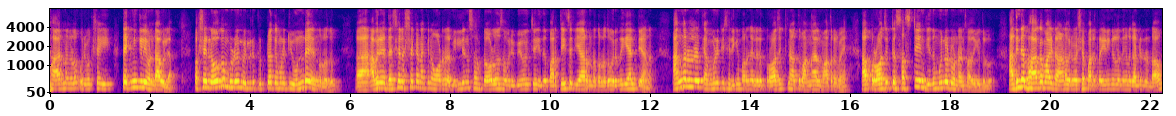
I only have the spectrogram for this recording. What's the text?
ധാരണകളും ഒരുപക്ഷെ ഈ ടെക്നിക്കലി ഉണ്ടാവില്ല. പക്ഷെ ലോകം മുഴുവൻ വലിയൊരു ക്രിപ്റ്റോ കമ്മ്യൂണിറ്റി ഉണ്ട് എന്നുള്ളതും അവർ ദശലക്ഷക്കണക്കിന് ഓർഡർ മില്യൺസ് ഓഫ് ഡോളേഴ്സ് അവർ ഉപയോഗിച്ച് ഇത് പർച്ചേസ് ചെയ്യാറുണ്ടെന്നുള്ളത് ഒരു റിയാലിറ്റിയാണ് അങ്ങനെയുള്ളൊരു കമ്മ്യൂണിറ്റി ശരിക്കും പറഞ്ഞാൽ ഒരു പ്രോജക്റ്റിനകത്ത് വന്നാൽ മാത്രമേ ആ പ്രോജക്റ്റ് സസ്റ്റെയിൻ ചെയ്ത് മുന്നോട്ട് കൊണ്ടുപോകാൻ സാധിക്കത്തുള്ളൂ. അതിന്റെ ഭാഗമായിട്ടാണ് ഒരുപക്ഷെ പല ട്രെയിനിങ്ങുകളിൽ നിങ്ങൾ കണ്ടിട്ടുണ്ടാവും.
